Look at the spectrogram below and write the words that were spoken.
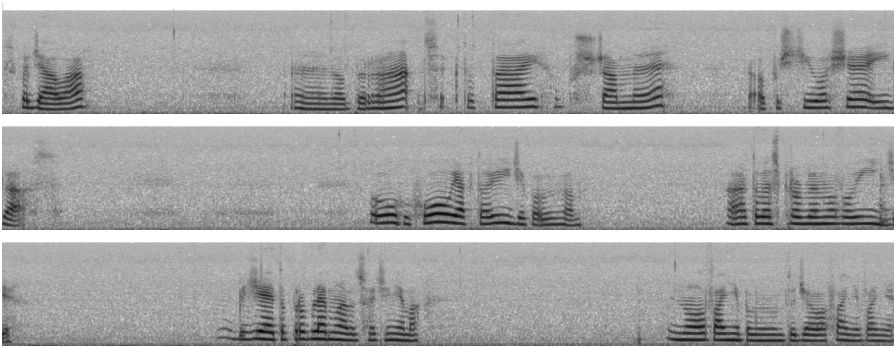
wszystko działa. E, dobra, cyk tutaj, opuszczamy. Opuściło się i gaz. Uhuhu, jak to idzie, powiem wam. Ale to bezproblemowo idzie. Gdzie? To problemu nawet, słuchajcie, nie ma. No, fajnie powiem to działa, fajnie, fajnie.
